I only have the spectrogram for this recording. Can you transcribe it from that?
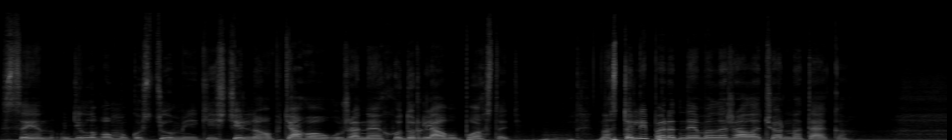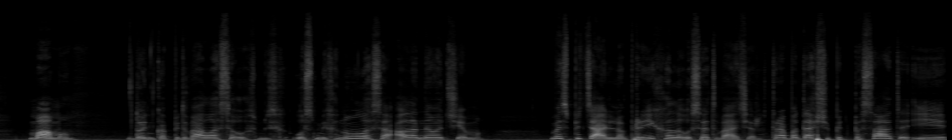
син у діловому костюмі, який щільно обтягував уже не ходорляву постать. На столі перед ними лежала чорна тека. Мамо, донька підвелася, усміх... усміхнулася, але не очима. Ми спеціально приїхали у святвечір. Треба дещо підписати і,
